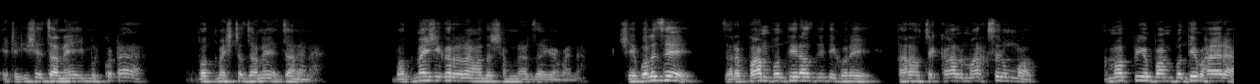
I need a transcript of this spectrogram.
এটা কি সে জানে এই মূর্খটা? বদমাইশটা জানে? জানে না। বদমাইশি করার আমাদের সামনে আর জায়গা পায় না। সে বলেছে, যারা বামপন্থী রাজনীতি করে, তারা হচ্ছে কাল মার্কসের উম্মত। আমার প্রিয় বামপন্থী ভাইয়েরা,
